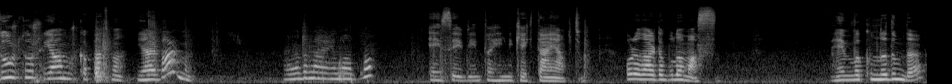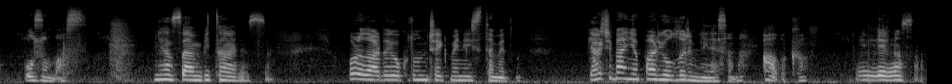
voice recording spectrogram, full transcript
Dur dur Yağmur kapatma. Yer var mı? Ne oldu Meryem abla? En sevdiğin tahinli kekten yaptım. Oralarda bulamazsın. Hem vakumladım da bozulmaz. Ya sen bir tanesin. Oralarda yokluğunu çekmeni istemedim. Gerçi ben yapar yollarım yine sana. Al bakalım. Ellerine sağlık.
